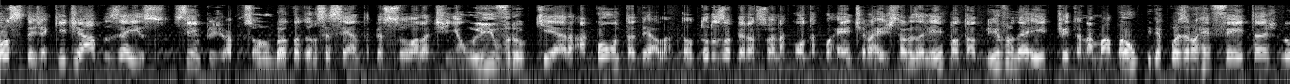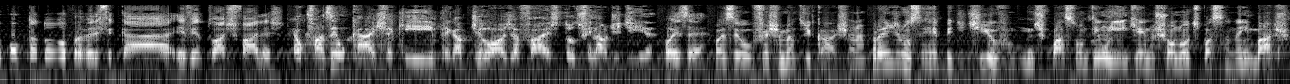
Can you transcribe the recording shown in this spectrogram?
Ou seja, que diabos é isso? Simples, a pessoa no banco dos anos 60, a pessoa ela tinha um livro que era a conta dela. Então todas as operações na conta corrente eram registradas ali, anotado no livro, né, e feitas na mão, e depois eram refeitas no computador para verificar eventuais falhas. É o fazer o caixa que empregado de loja faz todo final de dia. Pois é. fazer o fechamento de caixa, né? Pra gente não ser repetitivo, a gente passa um, tem um link aí no show notes passando aí embaixo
